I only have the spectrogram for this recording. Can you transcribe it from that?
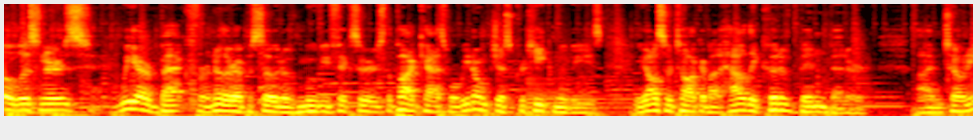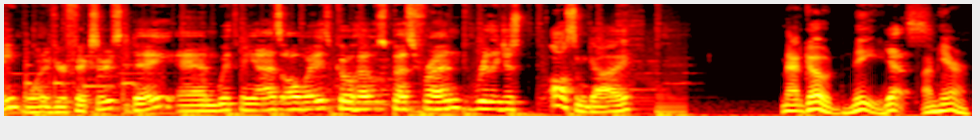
Hello, listeners. We are back for another episode of Movie Fixers, the podcast where we don't just critique movies, we also talk about how they could have been better. I'm Tony, one of your fixers today, and with me, as always, co-host, best friend, really just awesome guy. Matt Goad, me. Yes. I'm here.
